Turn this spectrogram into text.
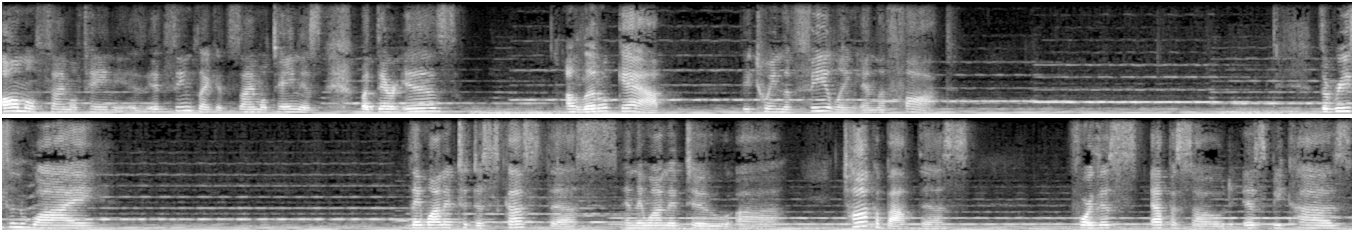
almost simultaneous. It seems like it's simultaneous, but there is a little gap between the feeling and the thought. The reason why they wanted to discuss this and they wanted to uh, talk about this for this episode is because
